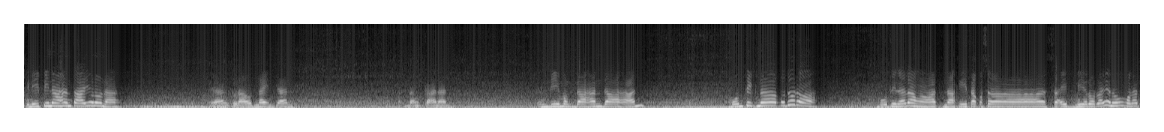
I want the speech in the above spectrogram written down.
Pinipinahan tayo nun ha ayan Cloud9 dyan. Ng kanan. Hindi magdahan-dahan. Muntik na ako doon ah. Buti na lang at nakita ko sa side mirror. Ayan oh wala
